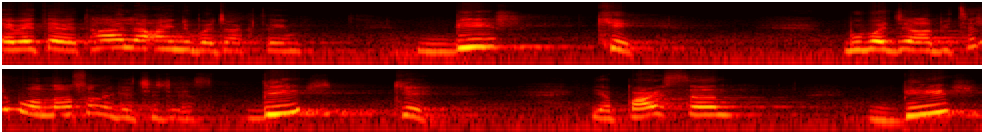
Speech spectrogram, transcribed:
Evet evet hala aynı bacaktayım. Bir, iki. Bu bacağı bitirip ondan sonra geçeceğiz. Bir, iki. Yaparsın. Bir,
